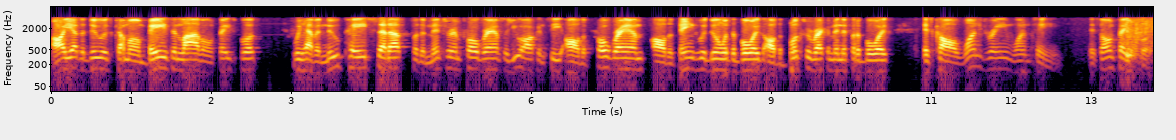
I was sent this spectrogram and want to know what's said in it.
All you have to do is come on Baisden Live on Facebook. We have a new page set up for the mentoring program so you all can see all the programs, all the things we're doing with the boys, all the books we're recommending for the boys. It's called One Dream, One Team. It's on Facebook.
